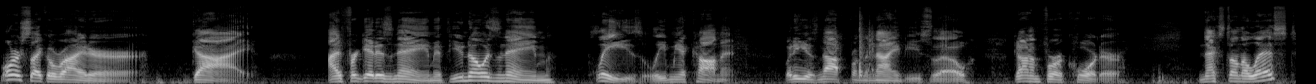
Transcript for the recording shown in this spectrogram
motorcycle rider guy. I forget his name. If you know his name, please leave me a comment. But he is not from the 90s, though. Got him for a quarter. Next on the list,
